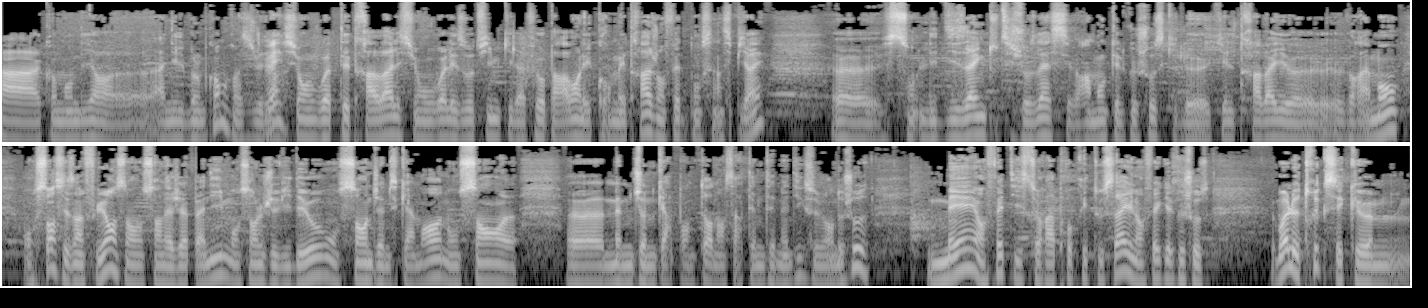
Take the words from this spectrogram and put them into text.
à comment dire euh, à Neil Blomkamp. quoi. Je veux dire, Oui. si on voit Tétraval, si on voit les autres films qu'il a fait auparavant, les courts métrages en fait dont c'est inspiré, euh, sont- les designs, toutes ces choses-là, c'est vraiment quelque chose qui le, qui le travaille euh, vraiment. On sent ses influences, hein. on sent la japanime, on sent le jeu vidéo, on sent James Cameron, on sent euh, même John Carpenter dans certaines thématiques, ce genre de choses. Mais en fait, il se réapproprie tout ça, il en fait quelque chose. Moi, le truc, c'est que hum,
